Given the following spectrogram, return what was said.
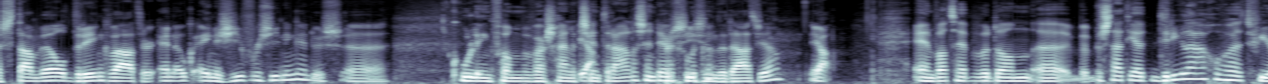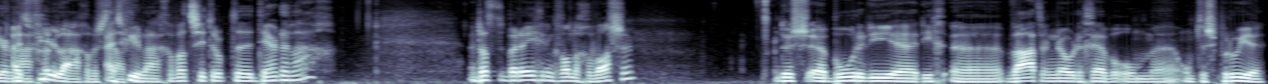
staan wel drinkwater en ook energievoorzieningen. Dus, Koeling van waarschijnlijk ja, centrales en dergelijke. Precies, inderdaad, ja. ja. En wat hebben we dan? bestaat die uit drie lagen of uit vier lagen? Uit vier lagen bestaat Uit vier lagen. Wat zit er op de derde laag? Dat is de beregening van de gewassen. Dus boeren die, die water nodig hebben om, om te sproeien...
